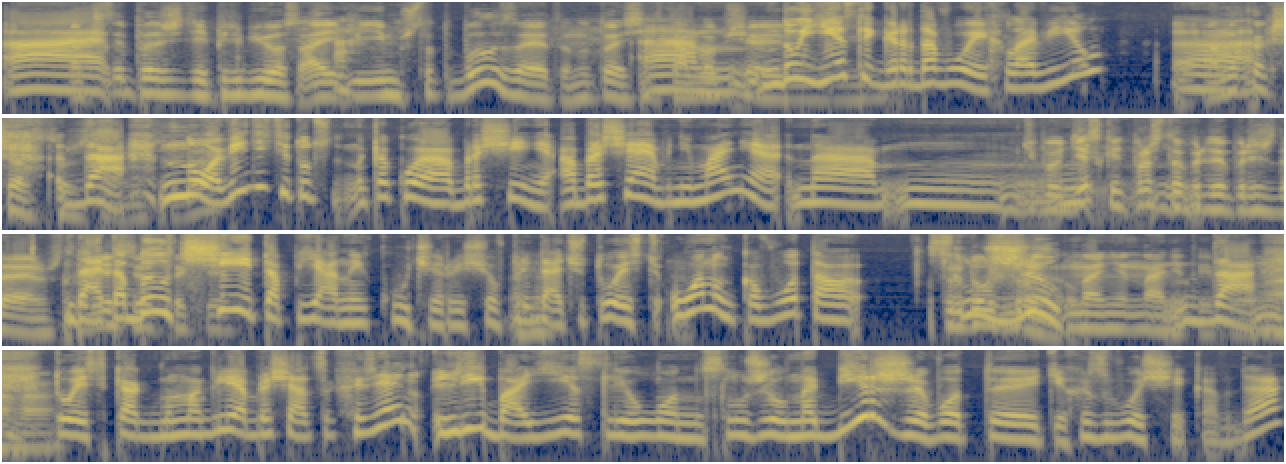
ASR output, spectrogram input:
А, А, подождите, я перебью вас. А им что-то было за это? Ну, то есть их там ам, вообще... Ну, если городовой их ловил. А, ну, а, как сейчас. Да, но видите тут какое обращение? Обращаем внимание на... Типа, дескать, просто предупреждаем, что Да, это был чей-то пьяный кучер еще в придачу. То есть он у кого-то служил. нани- нанятый Да, ага. то есть как бы могли обращаться к хозяину, либо если он служил на бирже вот этих извозчиков, да,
